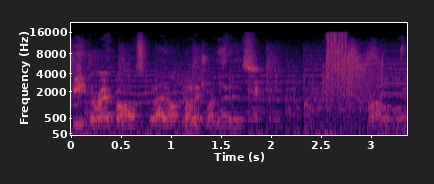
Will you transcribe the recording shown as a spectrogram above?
beat the right boss, but I don't know which one that is. Probably.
